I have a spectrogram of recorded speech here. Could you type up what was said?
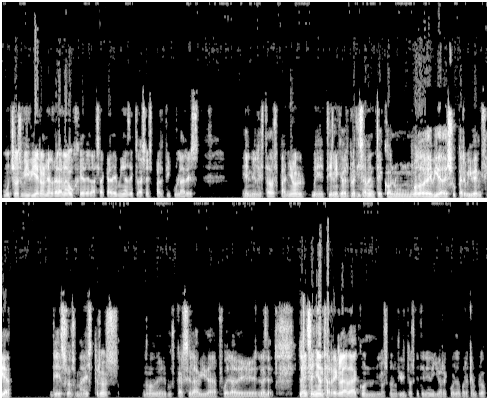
muchos vivieron el gran auge de las academias de clases particulares en el Estado español. Eh, tiene que ver precisamente con un modo de vida de supervivencia de esos maestros, ¿no? de buscarse la vida fuera de la, enseñanza arreglada con los conocimientos que tenían. Y yo recuerdo, por ejemplo,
